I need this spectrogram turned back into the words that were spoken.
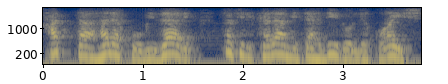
حتى هلكوا بذلك. ففي الكلام تهديد لقريش.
